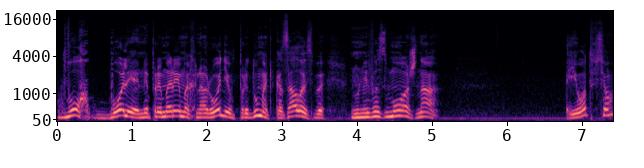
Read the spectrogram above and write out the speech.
Двох более непримиримих народів придумать, казалось би, ну невозможно. І от все.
